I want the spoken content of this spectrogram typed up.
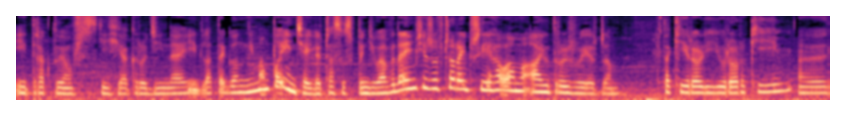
i traktują wszystkich jak rodzinę i dlatego nie mam pojęcia, ile czasu spędziłam. Wydaje mi się, że wczoraj przyjechałam, a jutro już wyjeżdżam. W takiej roli jurorki y,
